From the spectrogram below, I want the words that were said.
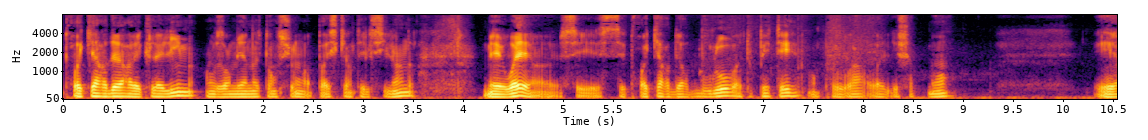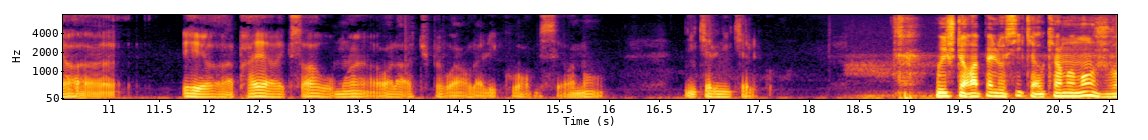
Trois quarts d'heure avec la lime, en faisant bien attention à pas esquinter le cylindre. Mais ouais, euh, c'est trois quarts d'heure de boulot à tout péter. On peut voir l'échappement. Et, euh, et après avec ça, au moins, voilà, tu peux voir là les courbes, c'est vraiment nickel nickel. Oui, je te rappelle aussi qu'à aucun moment je veux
